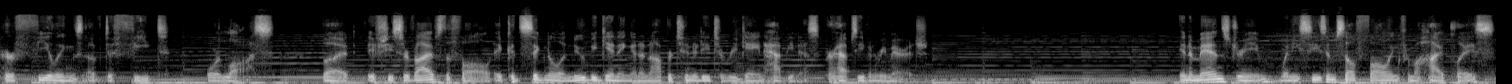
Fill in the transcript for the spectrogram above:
her feelings of defeat or loss. But if she survives the fall, it could signal a new beginning and an opportunity to regain happiness, perhaps even remarriage. In a man's dream, when he sees himself falling from a high place,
